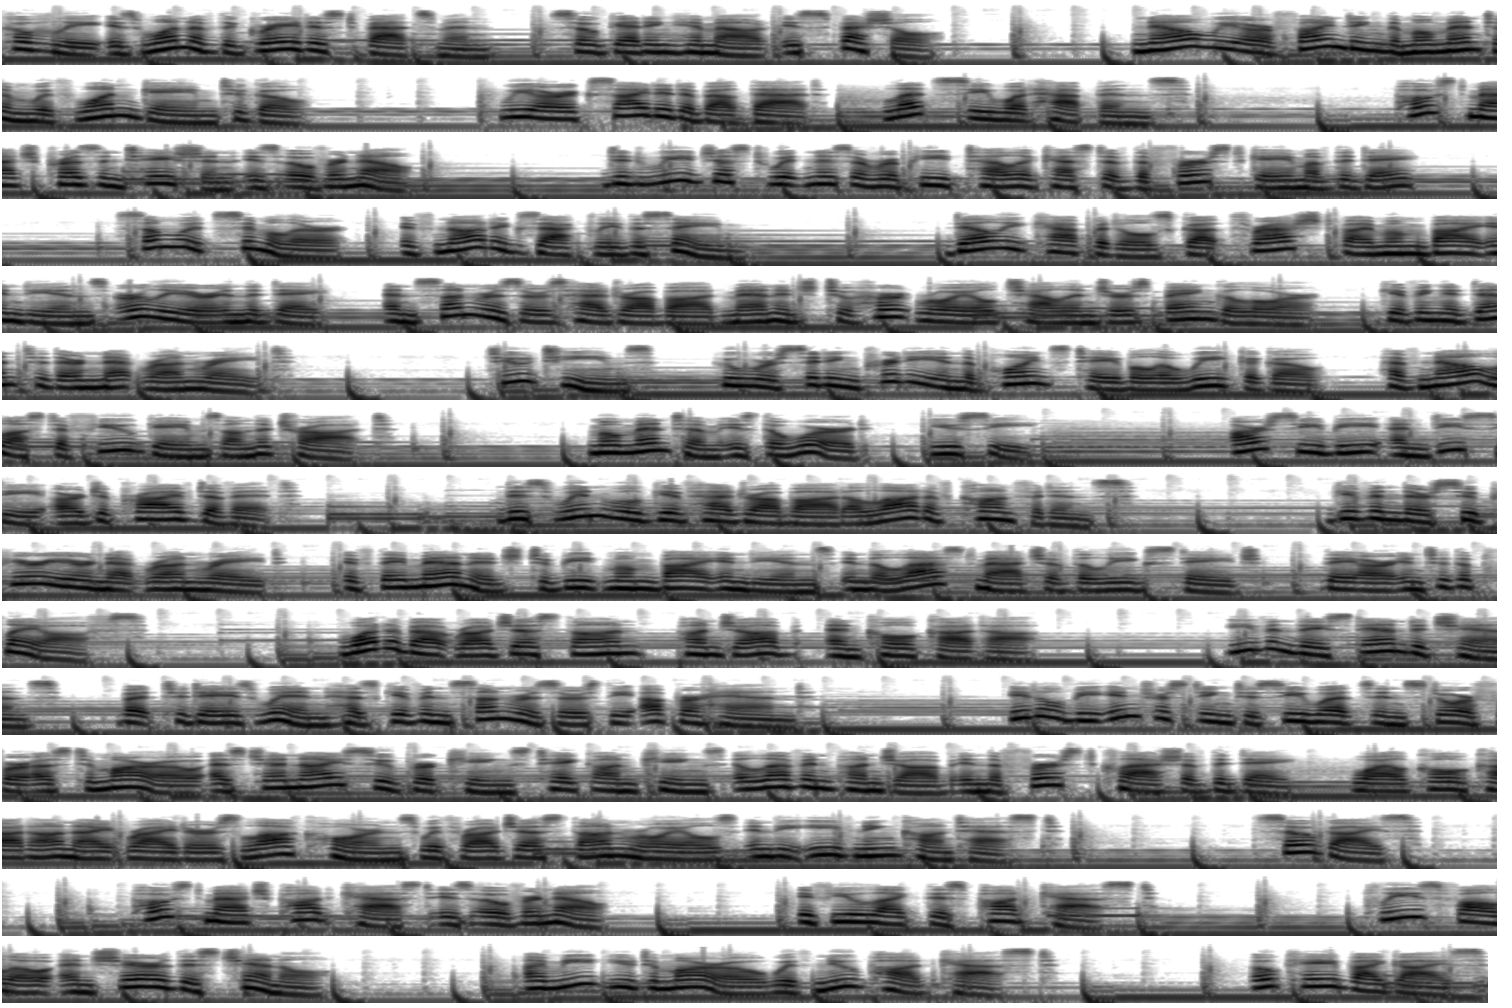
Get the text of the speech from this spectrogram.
Kohli is one of the greatest batsmen, so getting him out is special. Now we are finding the momentum with one game to go. We are excited about that, let's see what happens. Post-match presentation is over now. Did we just witness a repeat telecast of the first game of the day? Somewhat similar, if not exactly the same. Delhi Capitals got thrashed by Mumbai Indians earlier in the day, and Sunrisers Hyderabad managed to hurt Royal Challengers Bangalore, giving a dent to their net run rate. Two teams, who were sitting pretty in the points table a week ago, have now lost a few games on the trot. Momentum is the word, you see. RCB and DC are deprived of it. This win will give Hyderabad a lot of confidence. Given their superior net run rate, if they manage to beat Mumbai Indians in the last match of the league stage, they are into the playoffs. What about Rajasthan, Punjab, and Kolkata? Even they stand a chance, but today's win has given Sunrisers the upper hand. It'll be interesting to see what's in store for us tomorrow as Chennai Super Kings take on Kings 11 Punjab in the first clash of the day, while Kolkata Knight Riders lock horns with Rajasthan Royals in the evening contest. So guys, post-match podcast is over now. If you like this podcast, Please follow and share this channel. I meet you tomorrow with new podcast. Okay bye guys.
